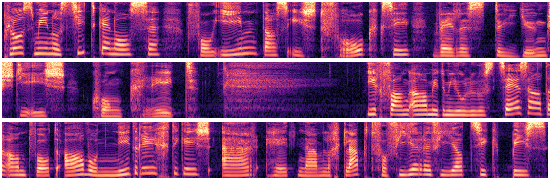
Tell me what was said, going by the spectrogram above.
Plus minus Zeitgenossen von ihm, das ist die Frage welches der jüngste ist, konkret. Ich fange an mit dem Julius Caesar, der Antwort an, die nicht richtig ist. Er hat nämlich gelebt von 44 bis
